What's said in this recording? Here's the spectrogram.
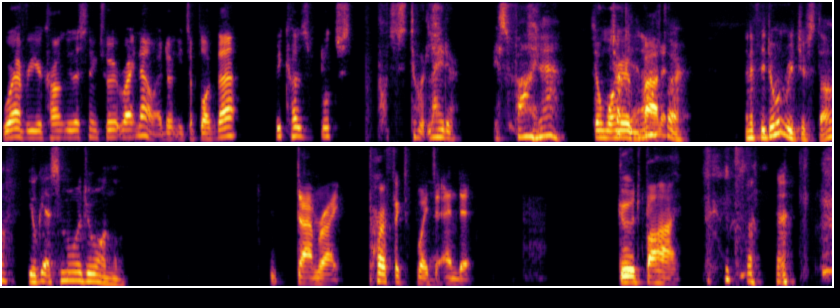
wherever you're currently listening to it right now. I don't need to plug that because we'll just, we'll just do it later. It's fine. Yeah, Don't worry about it. And if they don't read your stuff, you'll get Samoa Joe on them. Damn right. Perfect way to end it. Goodbye.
